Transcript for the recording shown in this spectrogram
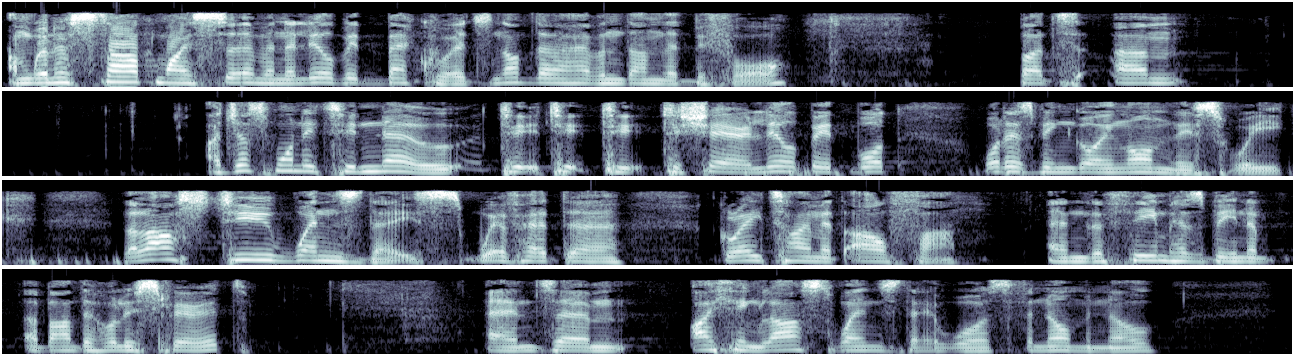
I'm going to start my sermon a little bit backwards. Not that I haven't done that before, but um, I just wanted to know, to, to, to, to share a little bit what, what has been going on this week. The last two Wednesdays, we've had a great time at Alpha, and the theme has been about the Holy Spirit. And um, I think last Wednesday was phenomenal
